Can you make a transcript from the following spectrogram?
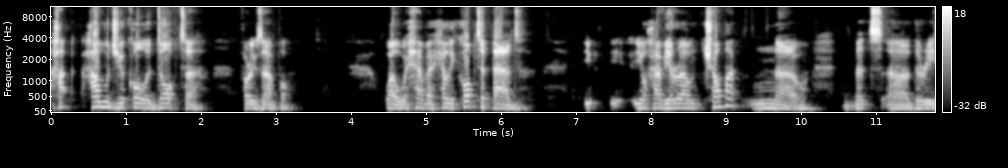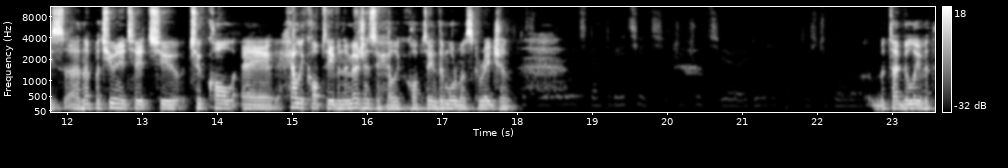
How, how would you call a doctor, for example? Well, we have a helicopter pad. You, you'll have your own chopper? No, but uh, there is an opportunity to to call a helicopter, even emergency helicopter, in the Murmansk region. But I believe it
